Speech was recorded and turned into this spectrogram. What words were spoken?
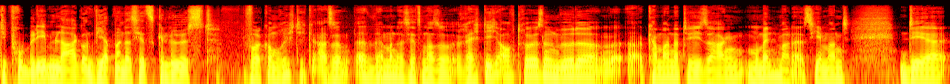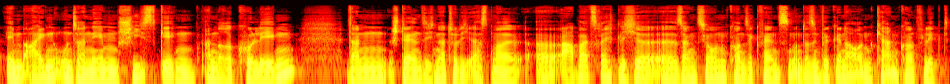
die Problemlage und wie hat man das jetzt gelöst? Vollkommen richtig. Also äh, wenn man das jetzt mal so rechtlich aufdröseln würde, äh, kann man natürlich sagen, Moment mal, da ist jemand, der im eigenen Unternehmen schießt gegen andere Kollegen. Dann stellen sich natürlich erstmal äh, arbeitsrechtliche äh, Sanktionen, Konsequenzen und da sind wir genau im Kernkonflikt,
